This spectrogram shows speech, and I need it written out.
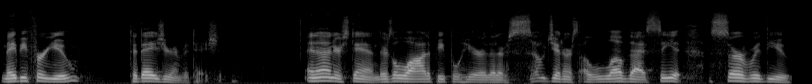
Maybe for you, today's your invitation. And I understand there's a lot of people here that are so generous. I love that. I see it I serve with you.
